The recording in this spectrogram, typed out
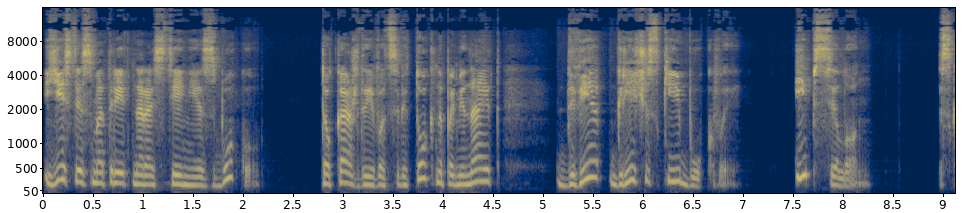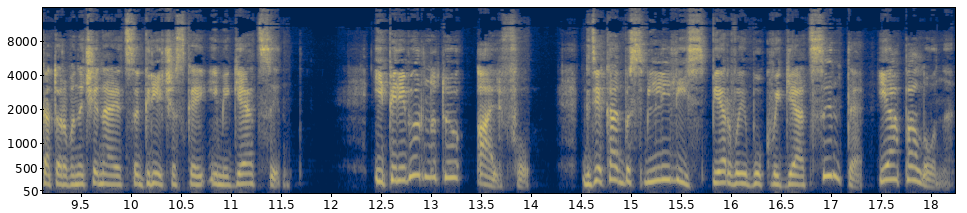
Если смотреть на растение сбоку, то каждый его цветок напоминает две греческие буквы — «ипсилон», с которого начинается греческое имя гиацинт, и перевернутую «альфу», где как бы сплелись первые буквы гиацинта и Аполлона.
